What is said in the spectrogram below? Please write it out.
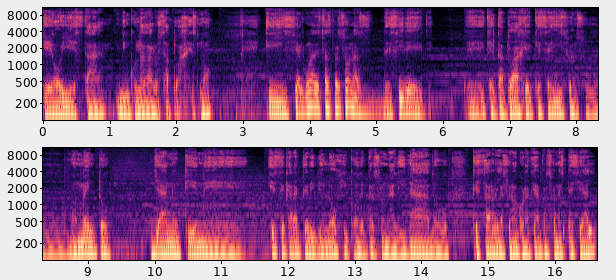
que hoy está vinculada a los tatuajes, ¿no? Y si alguna de estas personas decide eh, que el tatuaje que se hizo en su momento ya no tiene este carácter ideológico de personalidad o que está relacionado con aquella persona especial,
